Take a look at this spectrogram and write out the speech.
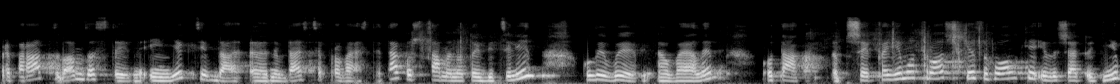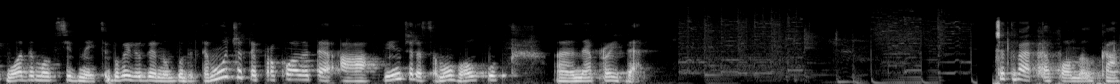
препарат вам застигне і ін'єкції е, не вдасться провести. Також саме на той біцелін, коли ви ввели, Отак пшикаємо трошки з голки і лише тоді вводимо в сідниці, бо ви людину будете мучити, проколите, а він через саму голку е, не пройде. Четверта помилка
